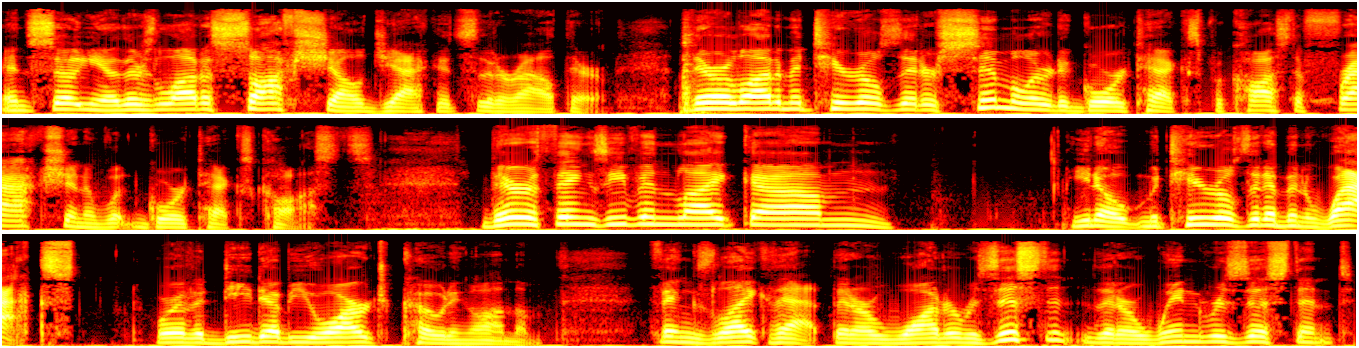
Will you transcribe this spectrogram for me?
And so, you know, there's a lot of soft shell jackets that are out there. There are a lot of materials that are similar to Gore Tex but cost a fraction of what Gore Tex costs. There are things even like, um, you know, materials that have been waxed or have a DWR coating on them. Things like that that are water resistant, that are wind resistant,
